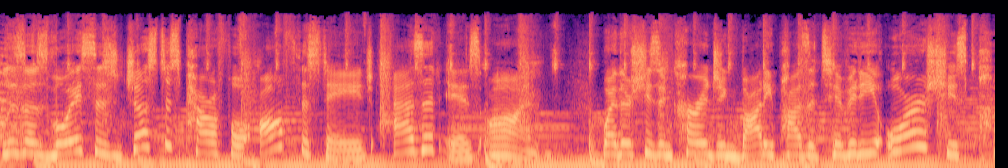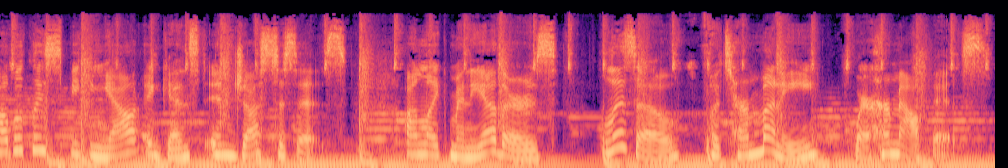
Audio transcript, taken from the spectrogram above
Lizzo's voice is just as powerful off the stage as it is on. Whether she's encouraging body positivity or she's publicly speaking out against injustices. Unlike many others, Lizzo puts her money where her mouth is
